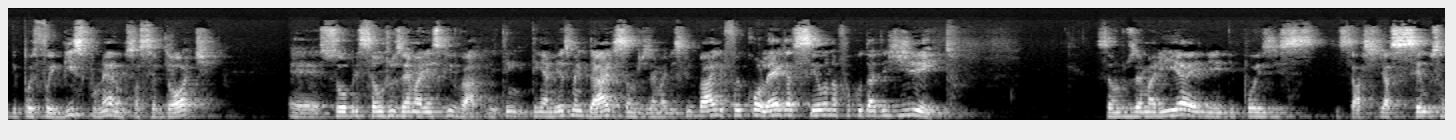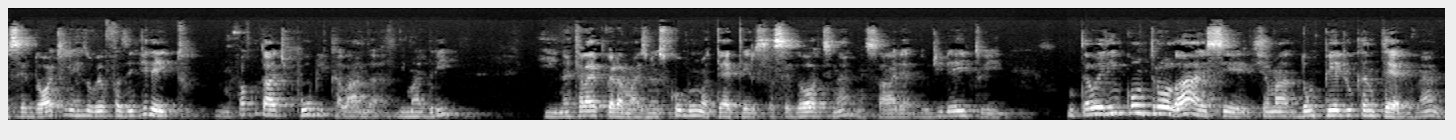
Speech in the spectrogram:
depois foi bispo, né? Era um sacerdote é, sobre São José Maria Escrivá. Ele tem, tem a mesma idade, São José Maria Escrivá, ele foi colega seu na faculdade de Direito. São José Maria, ele depois de, já sendo sacerdote, ele resolveu fazer Direito, uma faculdade pública lá de Madrid, e naquela época era mais ou menos comum até ter sacerdotes né, nessa área do direito. E, então ele encontrou lá esse, chama Dom Pedro Cantero, né?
